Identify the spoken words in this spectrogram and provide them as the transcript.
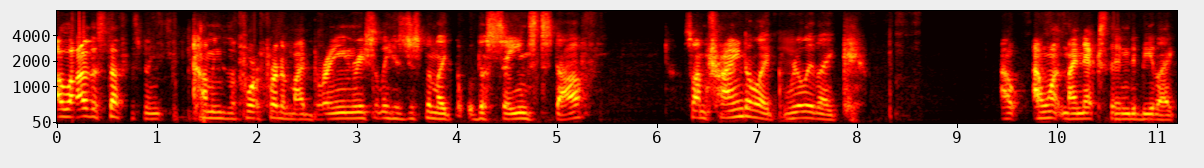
A lot of the stuff that's been coming to the forefront of my brain recently has just been like the same stuff. So I'm trying to like really like. I I want my next thing to be like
